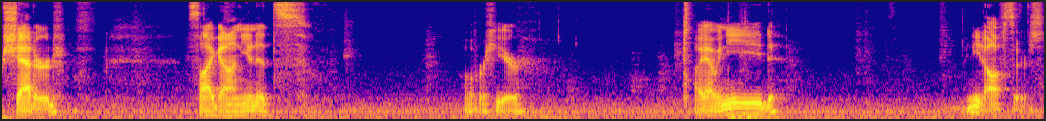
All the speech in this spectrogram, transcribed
shattered Saigon units over here. Oh, yeah, we need... We need officers.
